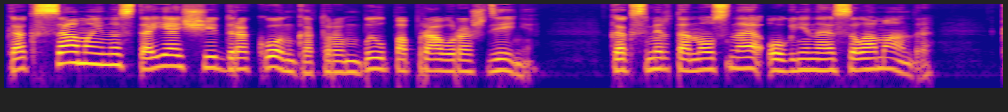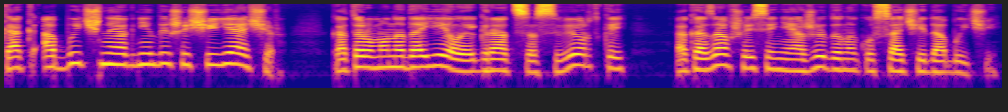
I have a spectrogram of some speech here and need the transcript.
как самый настоящий дракон, которым был по праву рождения, как смертоносная огненная саламандра, как обычный огнедышащий ящер, которому надоело играться с верткой, оказавшейся неожиданно кусачей добычей.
